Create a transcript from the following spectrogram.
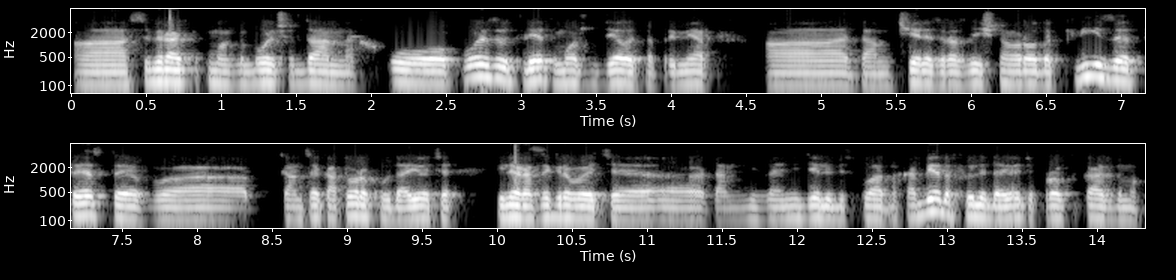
а, собирать как можно больше данных о пользователе. Это можно делать, например, а, там, через различного рода квизы, тесты, в а, конце которых вы даете или разыгрываете э, там, не знаю, неделю бесплатных обедов, или даете просто каждому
